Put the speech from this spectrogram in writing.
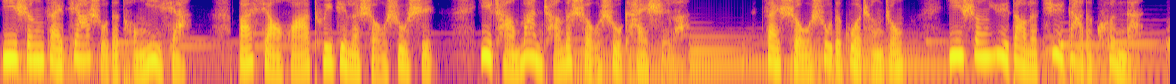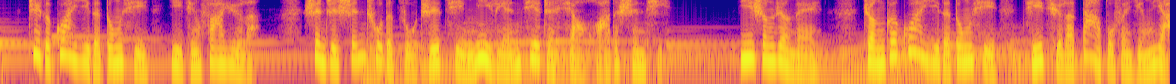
医生在家属的同意下，把小华推进了手术室，一场漫长的手术开始了。在手术的过程中，医生遇到了巨大的困难，这个怪异的东西已经发育了，甚至深处的组织紧密连接着小华的身体。医生认为，整个怪异的东西汲取了大部分营养，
